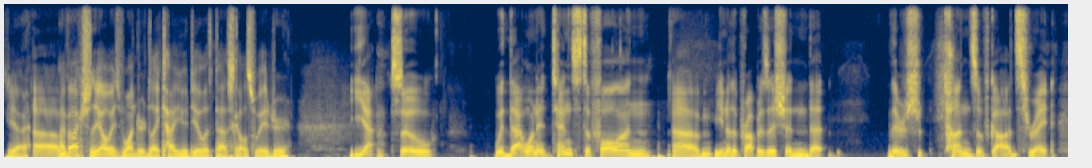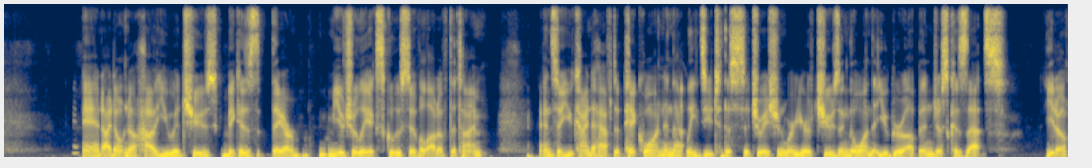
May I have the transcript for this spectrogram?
Yeah, um, I've actually always wondered like how you deal with Pascal's wager. Yeah, so with that one, it tends to fall on um, you know the proposition that there's tons of gods, right? And I don't know how you would choose because they are mutually exclusive a lot of the time. And so you kind of have to pick one, and that leads you to this situation where you're choosing the one that you grew up in just because that's, you know,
